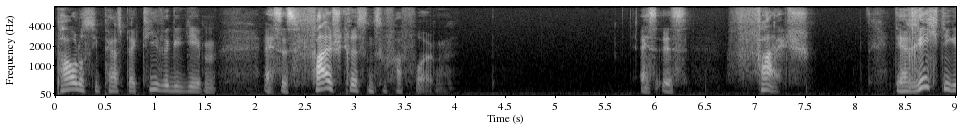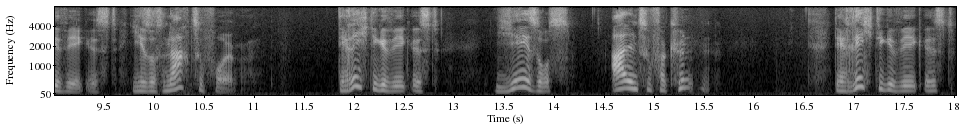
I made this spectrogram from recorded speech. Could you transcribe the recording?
Paulus die Perspektive gegeben, es ist falsch, Christen zu verfolgen. Es ist falsch. Der richtige Weg ist, Jesus nachzufolgen. Der richtige Weg ist, Jesus allen zu verkünden. Der richtige Weg ist,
